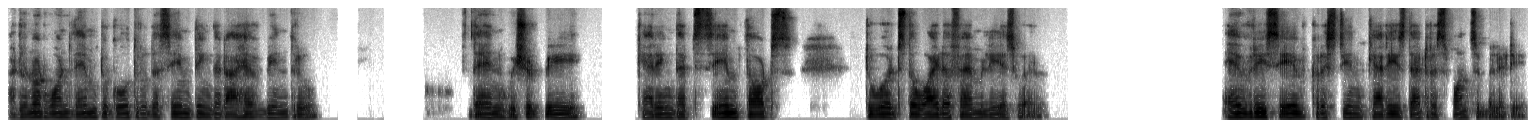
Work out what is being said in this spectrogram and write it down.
I do not want them to go through the same thing that I have been through, then we should be carrying that same thoughts towards the wider family as well. Every saved Christian carries that responsibility.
